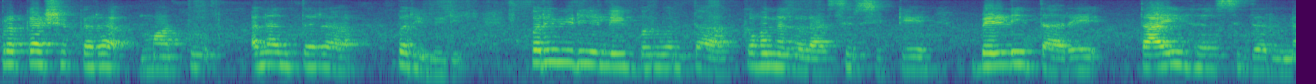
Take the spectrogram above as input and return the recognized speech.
ಪ್ರಕಾಶಕರ ಮಾತು ಅನಂತರ ಪರಿವಿಡಿ. ಪರಿವಿಡಿಯಲ್ಲಿ ಬರುವಂಥ ಕವನಗಳ ಶೀರ್ಷಿಕೆ, ಬೆಳ್ಳಿ ತಾರೆ ತಾಯಿ ಹರಿಸಿದರುಣ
